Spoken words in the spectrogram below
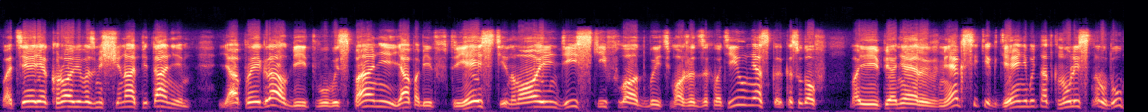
потеря крови возмещена питанием. Я проиграл битву в Испании, я побит в Триесте, но мой индийский флот, быть может, захватил несколько судов. Мои пионеры в Мексике где-нибудь наткнулись на руду.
